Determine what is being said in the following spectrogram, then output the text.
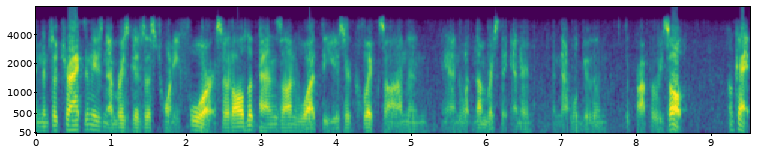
And then subtracting these numbers gives us 24. So it all depends on what the user clicks on and, and what numbers they enter, and that will give them the proper result. Okay,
